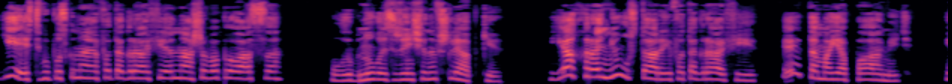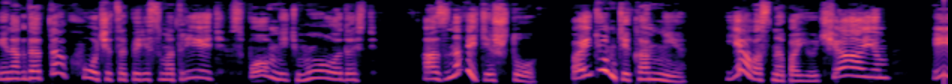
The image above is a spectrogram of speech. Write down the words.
Есть выпускная фотография нашего класса, улыбнулась женщина в шляпке. Я храню старые фотографии. Это моя память. Иногда так хочется пересмотреть, вспомнить молодость. А знаете что? Пойдемте ко мне. Я вас напою чаем и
